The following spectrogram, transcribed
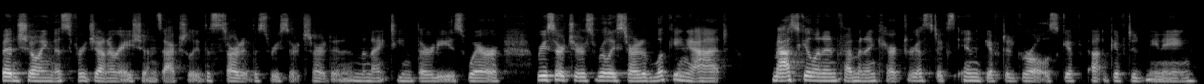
been showing this for generations. Actually, this started this research started in the 1930s where researchers really started looking at masculine and feminine characteristics in gifted girls, gift, uh, gifted meaning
